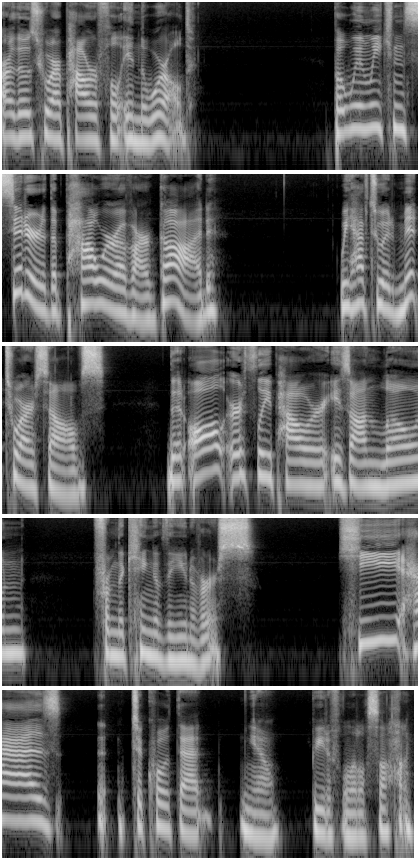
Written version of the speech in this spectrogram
are those who are powerful in the world. But when we consider the power of our God, we have to admit to ourselves that all earthly power is on loan from the King of the universe. He has, to quote that, you know, beautiful little song,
